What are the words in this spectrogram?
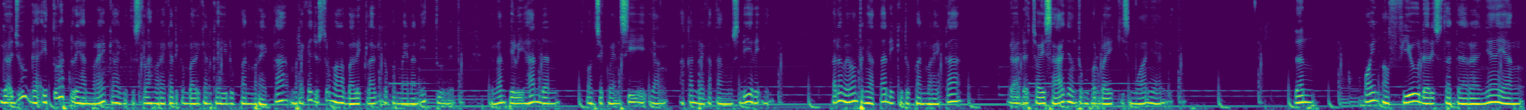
nggak juga. Itulah pilihan mereka gitu. Setelah mereka dikembalikan kehidupan mereka mereka justru malah balik lagi ke permainan itu gitu. Dengan pilihan dan konsekuensi yang akan mereka tanggung sendiri gitu. Karena memang ternyata di kehidupan mereka nggak ada choice saja untuk memperbaiki semuanya gitu. Dan point of view dari sutradaranya yang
